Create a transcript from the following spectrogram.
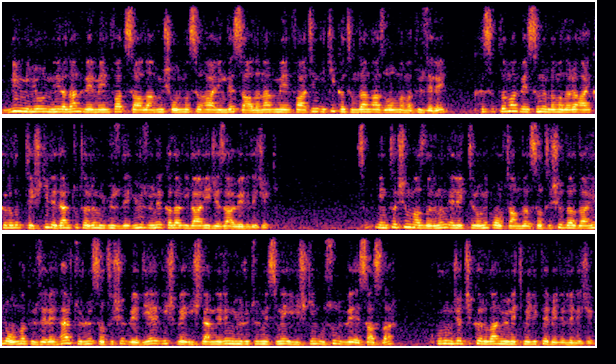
1 milyon liradan ve menfaat sağlanmış olması halinde sağlanan menfaatin iki katından az olmamak üzere, kısıtlama ve sınırlamalara aykırılık teşkil eden tutarın %100'üne kadar idari ceza verilecek. SPİN taşınmazlarının elektronik ortamda satışı da dahil olmak üzere her türlü satışı ve diğer iş ve işlemlerin yürütülmesine ilişkin usul ve esaslar, kurumca çıkarılan yönetmelikle belirlenecek.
